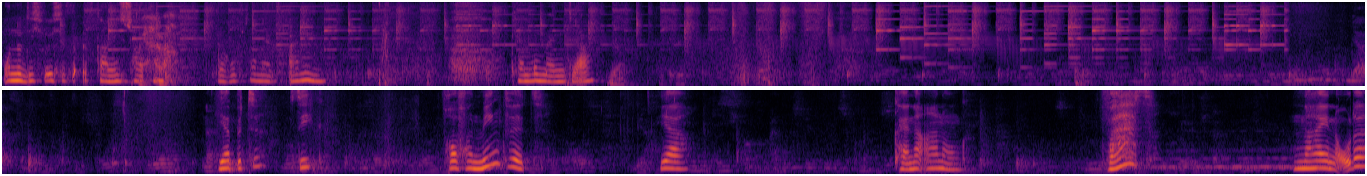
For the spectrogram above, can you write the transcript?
Ohne dich würde ich das alles gar nicht schaffen. Wer ruft denn jetzt an? Kein Moment, ja? Ja, bitte? Sieg? Frau von Minkwitz? Ja. Keine Ahnung. Was? Nein, oder?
